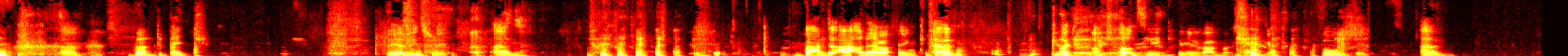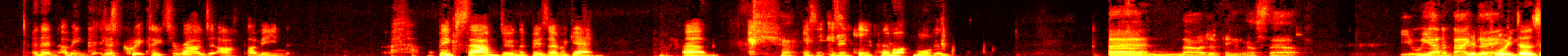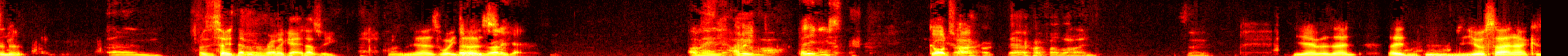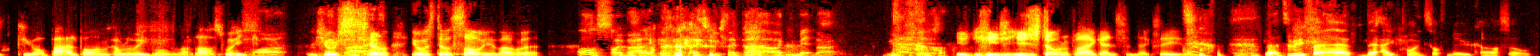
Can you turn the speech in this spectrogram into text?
Um, Van de Bench. yeah, literally. Um, banned it out of there, I think. Um, Good. I, Yeah, I can't yeah. see him being around much longer. but. Um, and then, I mean, just quickly to round it up, I mean, Big Sam doing the bizzo again. Um, Is he is he keeping them up, Morgan? Uh, no, I don't think they'll stay We had a bad Yeah, game. that's what he does, isn't it? Um, As I say, he's never been relegated, has he? Yeah, that's what he Never does. been relegated. I mean, I mean, They did use. God, they're Charlie. quite, they're quite far behind. So Yeah, but then they, you're saying that because you got battered by him a couple of weeks, well, like last week. what? We You're still, you're still salty about it. Oh, so about it. Because we played, we bad. I admit that. We did shit. You, you, you just don't want to play against them next season. But to be fair, they're eight points off Newcastle.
